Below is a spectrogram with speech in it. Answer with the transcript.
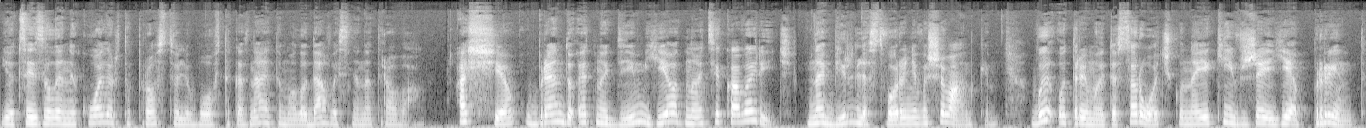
І оцей зелений колір то просто любов, така, знаєте, молода весняна трава. А ще у бренду Етнодім є одна цікава річ набір для створення вишиванки. Ви отримуєте сорочку, на якій вже є принт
